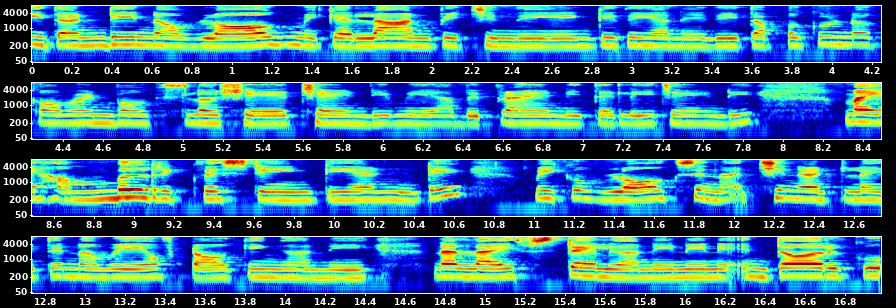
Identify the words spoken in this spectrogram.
ఇదండి నా వ్లాగ్. మీకు ఎలా అనిపించింది? ఏంటిది అనేది తప్పకుండా కామెంట్ బాక్స్లో షేర్ చేయండి. మీ అభిప్రాయాన్ని తెలియచేయండి. మై హంబుల్ రిక్వెస్ట్ ఏంటి అంటే మీకు వ్లాగ్స్ నచ్చినట్లయితే నా వే ఆఫ్ టాకింగ్ కానీ నా లైఫ్ స్టైల్ కానీ నేను ఎంతవరకు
